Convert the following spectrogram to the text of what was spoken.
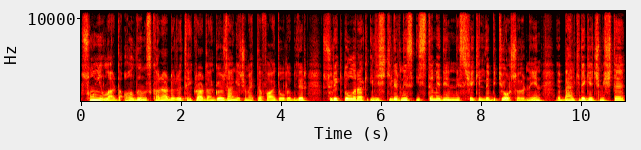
son yıllarda aldığınız kararları tekrardan gözden geçirmekte fayda olabilir. Sürekli olarak ilişkileriniz istemediğiniz şekilde bitiyorsa örneğin e, belki de geçmişte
